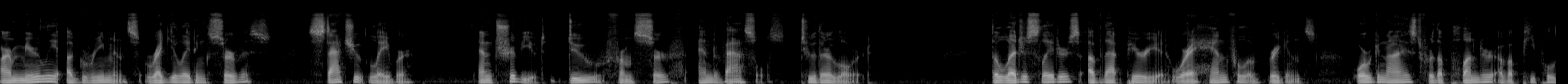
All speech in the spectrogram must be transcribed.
are merely agreements regulating service, statute labor, and tribute due from serf and vassals to their lord. The legislators of that period were a handful of brigands organized for the plunder of a people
